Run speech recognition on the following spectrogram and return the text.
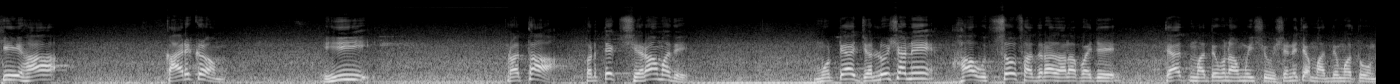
की हा कार्यक्रम ही प्रथा प्रत्येक शहरामध्ये मोठ्या जल्लोषाने हा उत्सव साजरा झाला पाहिजे. त्याच माध्यमातून आम्ही शिवसेनेच्या माध्यमातून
